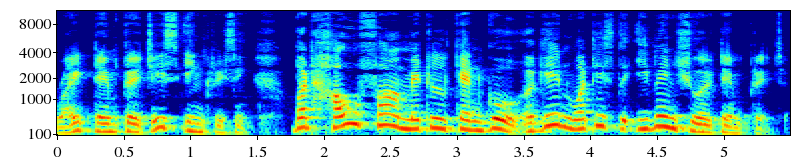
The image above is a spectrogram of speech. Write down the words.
right temperature is increasing. But how far metal can go? Again what is the eventual temperature?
